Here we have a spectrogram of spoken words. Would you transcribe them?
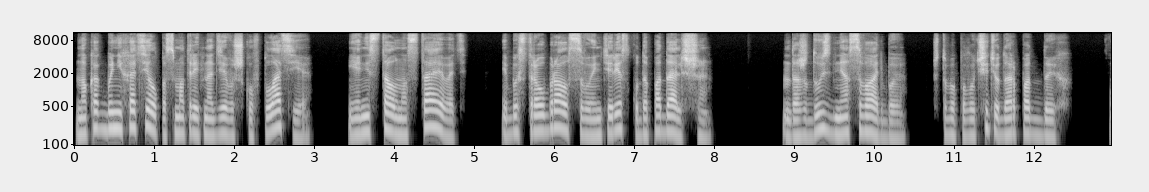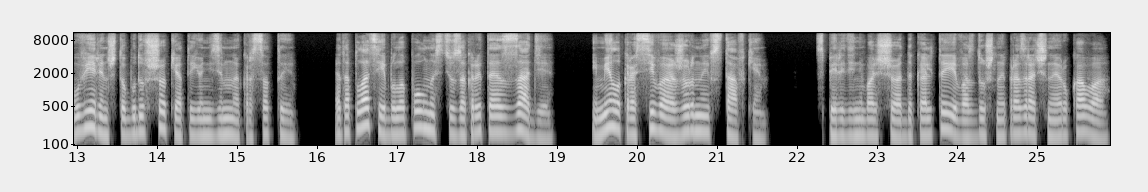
Но как бы не хотел посмотреть на девушку в платье, я не стал настаивать и быстро убрал свой интерес куда подальше. Дождусь дня свадьбы, чтобы получить удар под дых. Уверен, что буду в шоке от ее неземной красоты. Это платье было полностью закрытое сзади, имело красивые ажурные вставки. Спереди небольшое декольте и воздушные прозрачные рукава.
